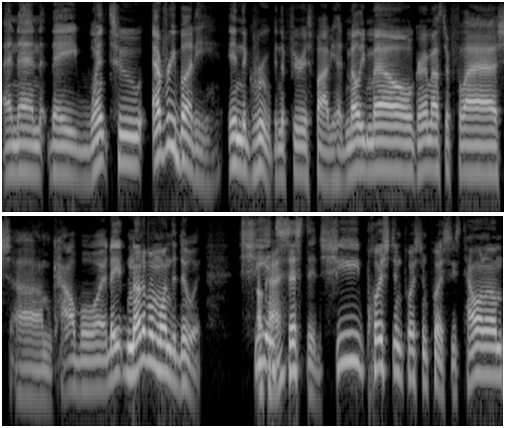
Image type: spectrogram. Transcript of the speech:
and then they went to everybody in the group in the Furious Five. You had Melle Mel, Grandmaster Flash, um, Cowboy. They none of them wanted to do it. She Okay. insisted. She pushed and pushed and pushed. She's telling them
